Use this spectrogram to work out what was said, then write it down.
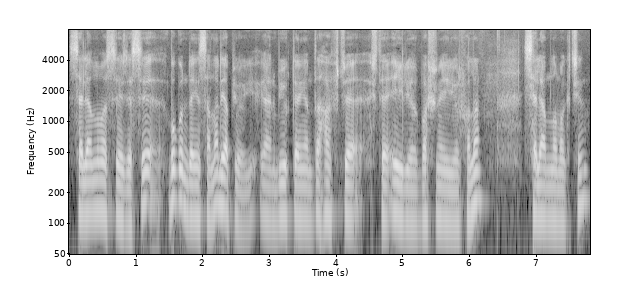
selamlama secdesi bugün de insanlar yapıyor. Yani büyüklerin yanında hafifçe işte eğiliyor, başını eğiyor falan selamlamak için.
